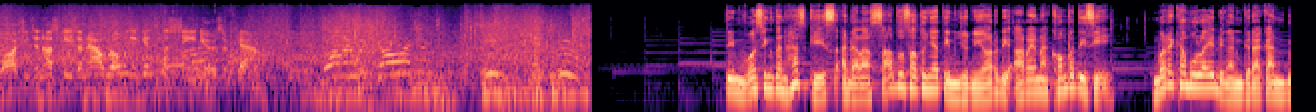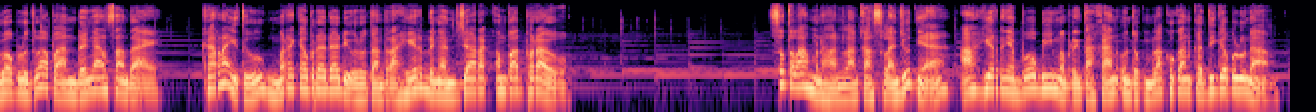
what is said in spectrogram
Washington Huskies are now rowing against the seniors of Cal. Tim Washington Huskies adalah satu-satunya tim junior di arena kompetisi. Mereka mulai dengan gerakan 28 dengan santai. Karena itu, mereka berada di urutan terakhir dengan jarak 4 perahu. Setelah menahan langkah selanjutnya, akhirnya Bobby memerintahkan untuk melakukan ke-36.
